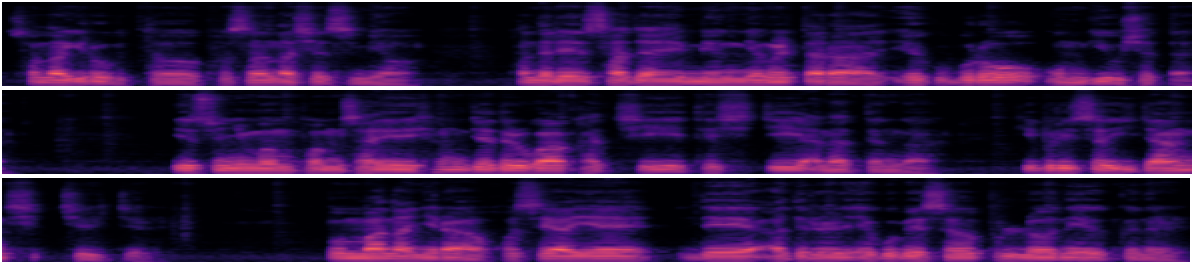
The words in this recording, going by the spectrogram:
소나기로부터 벗어나셨으며 하늘의 사자의 명령을 따라 애굽으로 옮기우셨다. 예수님은 범사의 형제들과 같이 되시지 않았던가? 히브리서 2장 17절. 뿐만 아니라 호세아의 내 아들을 애굽에서 불러내었거늘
